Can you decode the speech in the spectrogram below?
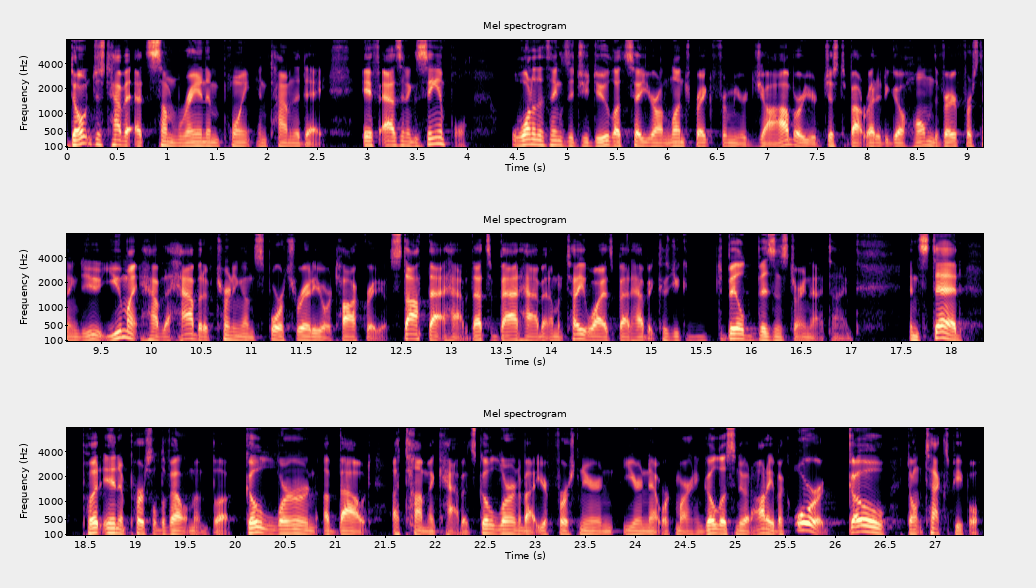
don't just have it at some random point in time of the day. If as an example, one of the things that you do, let's say you're on lunch break from your job or you're just about ready to go home, the very first thing to do, you might have the habit of turning on sports radio or talk radio. Stop that habit. That's a bad habit. I'm going to tell you why it's a bad habit because you could build business during that time. Instead, put in a personal development book. Go learn about atomic habits. Go learn about your first year year network marketing. Go listen to an audiobook or go, don't text people,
